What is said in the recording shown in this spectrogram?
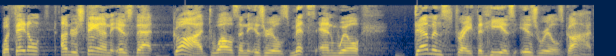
What they don't understand is that God dwells in Israel's midst and will demonstrate that He is Israel's God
